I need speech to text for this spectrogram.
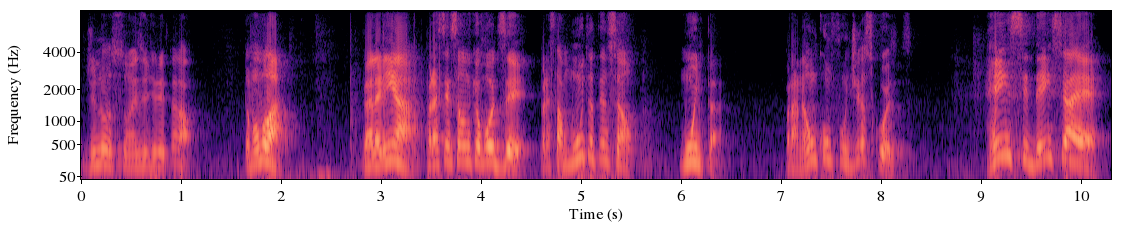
de noções de direito penal. Então vamos lá. Galerinha, presta atenção no que eu vou dizer. Presta muita atenção muita, para não confundir as coisas. Reincidência é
